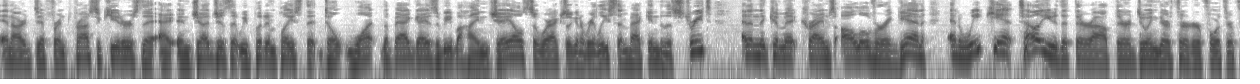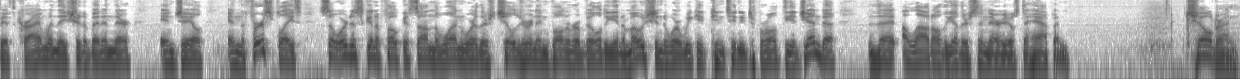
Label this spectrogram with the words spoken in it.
and our different prosecutors that, uh, and judges that we put in place that don't want the bad guys to be behind jail. So we're actually going to release them back into the streets and then they commit crimes all over again. And we can't tell you that they're out there doing their third or fourth or fifth crime when they should have been in there in jail in the first place. So we're just going to focus on the one where there's children and vulnerability and emotion to where we could continue to promote the agenda that allowed all the other scenarios to happen. Children.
